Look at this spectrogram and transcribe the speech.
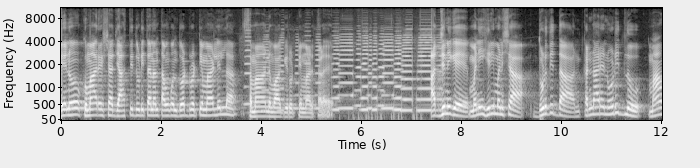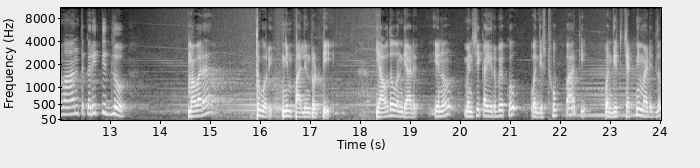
ಏನೋ ಕುಮಾರೇಶ ಜಾಸ್ತಿ ದುಡಿತಾನಂತ ಅವಗೊಂದು ದೊಡ್ಡ ರೊಟ್ಟಿ ಮಾಡಲಿಲ್ಲ. ಸಮಾನವಾಗಿ ರೊಟ್ಟಿ ಮಾಡ್ತಾಳೆ. ಅಜ್ಜನಿಗೆ ಮಣಿ ಹಿರಿ ಮನುಷ್ಯ ದುಡ್ದಿದ್ದ ಕಣ್ಣಾರೆ ನೋಡಿದ್ಲು, ಮಾವ ಅಂತ ಕರೀತಿದ್ಲು. ಮಾವರ, ತಗೋರಿ ನಿಮ್ಮ ಪಾಲಿನ ರೊಟ್ಟಿ. ಯಾವುದೋ ಒಂದೆರಡು ಏನು ಮೆಣಸಿಕಾಯಿ ಇರಬೇಕು, ಒಂದಿಷ್ಟು ಉಪ್ಪು ಹಾಕಿ, ಒಂದಿಷ್ಟು ಚಟ್ನಿ ಮಾಡಿದ್ಲು.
